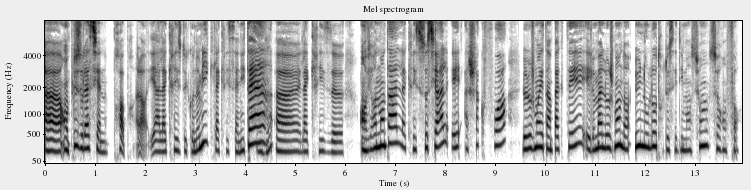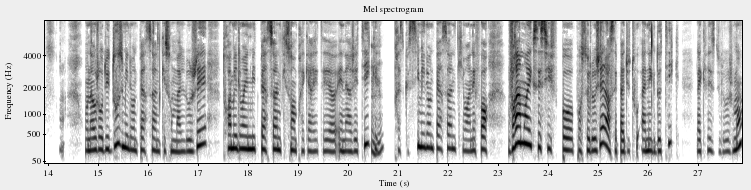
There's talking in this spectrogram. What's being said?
Euh, en plus de la sienne propre. Alors, il y a la crise économique, la crise sanitaire, euh, la crise euh, environnementale, la crise sociale, et à chaque fois, le logement est impacté et le mal logement dans une ou l'autre de ces dimensions se renforce. Voilà. On a aujourd'hui 12 millions de personnes qui sont mal logées, 3 millions et demi de personnes qui sont en précarité euh, énergétique, et Mhm. presque 6 millions de personnes qui ont un effort vraiment excessif pour, pour se loger. Alors, c'est pas du tout anecdotique, la crise du logement.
